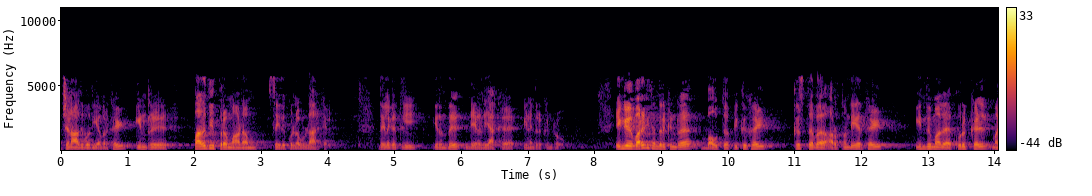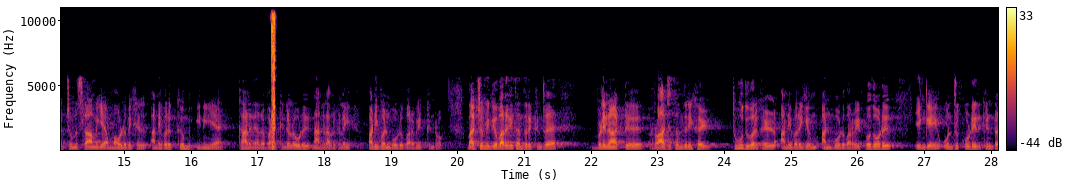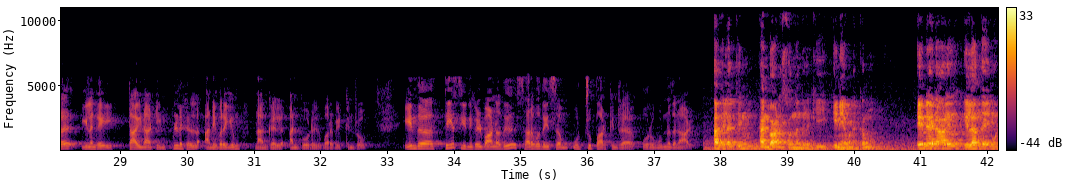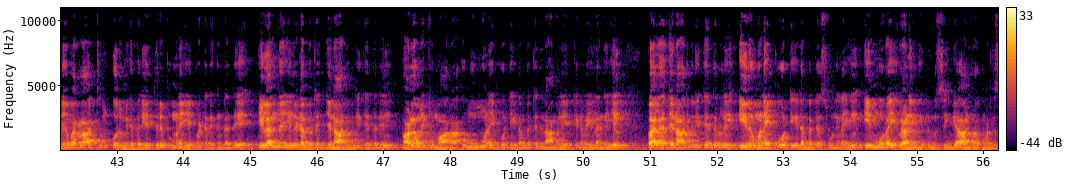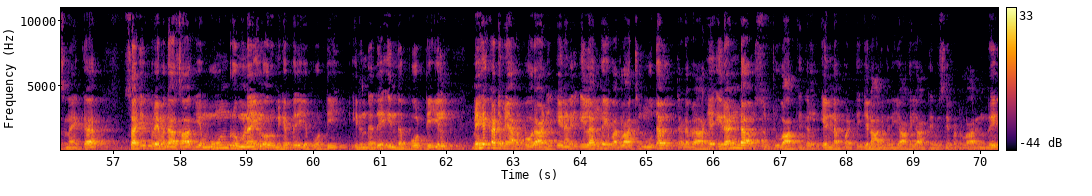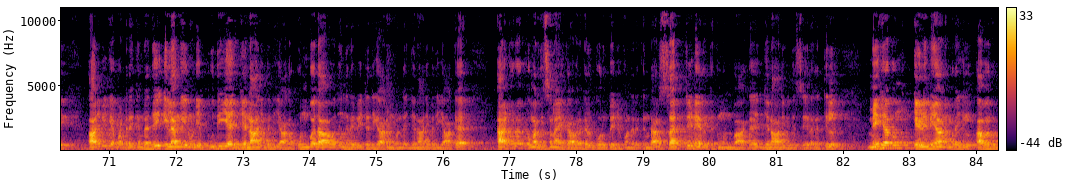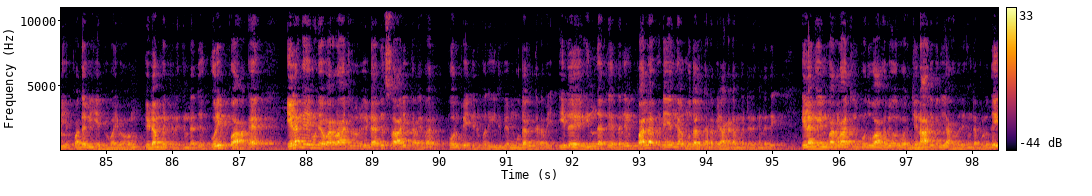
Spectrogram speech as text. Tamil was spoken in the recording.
ஜனாதிபதி அவர்கள் இன்று பதவி பிரமாணம் செய்து கொள்ள உள்ளார்கள். திலகத்தில் இருந்து நேரடியாக இணைந்திருக்கின்றோம். இங்கு வருகை தந்திருக்கின்ற பௌத்த பிக்குகள் கிறிஸ்தவ அருத்தந்தையர்கள் இந்து மத குருக்கள் மற்றும் இஸ்லாமிய மௌலவிகள் அனைவருக்கும் இனிய காலை நேர வணக்கங்களோடு நாங்கள் அவர்களை பணிவன்போடு வரவேற்கின்றோம். மற்றும் இங்கு வருகை தந்திருக்கின்ற வெளிநாட்டு ராஜதந்திரிகள் தூதுவர்கள் அனைவரையும் அன்போடு வரவேற்பதோடு இங்கே ஒன்று கூடியிருக்கின்ற இலங்கை தாய்நாட்டின் பிள்ளைகள் அனைவரையும் நாங்கள் அன்போடு வரவேற்கின்றோம். இந்த தேசிய நிகழ்வானது சர்வதேசம் உற்று பார்க்கின்ற ஒரு உன்னத நாள். அகிலத்தின் அன்பான சொந்தங்களுக்கு இனிய வணக்கம். இன்றைய நாளில் இலங்கையினுடைய வரலாற்றில் ஒரு மிகப்பெரிய திருப்புமுனை ஏற்பட்டிருக்கின்றது. இலங்கையில் இடம்பெற்ற ஜனாதிபதி தேர்தலில் வளமைக்கு மாறாக மும்முனை போட்டி இடம்பெற்றது. நாங்கள் ஏற்கனவே இலங்கையில் பல ஜனாதிபதி தேர்தல்களில் இருமுனை போட்டி இடம்பெற்ற சூழ்நிலையில் இம்முறை ரணில் விக்ரமசிங்கே ஆந்திரகுமார் திசநாயக்க சஜித் பிரேமதாஸ் ஆகிய மூன்று முனையில் ஒரு மிகப்பெரிய போட்டி இருந்தது. இந்த போட்டியில் மிக கடுமையாக போராடி ஏனெனில் இலங்கை வரலாற்றில் முதல் தடவையாக இரண்டாம் சுற்று வாக்குகள் எண்ணப்பட்டு ஜனாதிபதியாக யார் தேர்வு செய்யப்பட்டுள்ளார் என்று அறிவிக்கப்பட்டிருக்கின்றது. இலங்கையினுடைய புதிய ஜனாதிபதியாக ஒன்பதாவது நிறைவேற்று அதிகாரம் கொண்ட ஜனாதிபதியாக அனுரக் குமார் திசநாயக்க அவர்கள் பொறுப்பேற்றுக் கொண்டிருக்கின்றார். சற்று நேரத்துக்கு முன்பாக ஜனாதிபதி செயலகத்தில் மிகவும் எளிமையான முறையில் அவருடைய பதவியேற்பு வைபவம் இடம்பெற்றிருக்கின்றது. குறிப்பாக இலங்கையினுடைய வரலாற்றில் ஒரு இடதுசாரி தலைவர் பொறுப்பேற்றிருப்பது இதுவே முதல் தடவை. இது இந்த தேர்தலில் பல விடயங்கள் முதல் தடவையாக இடம்பெற்றிருக்கின்றது. இலங்கையின் வரலாற்றில் பொதுவாகவே ஒருவர் ஜனாதிபதியாக வருகின்ற பொழுது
